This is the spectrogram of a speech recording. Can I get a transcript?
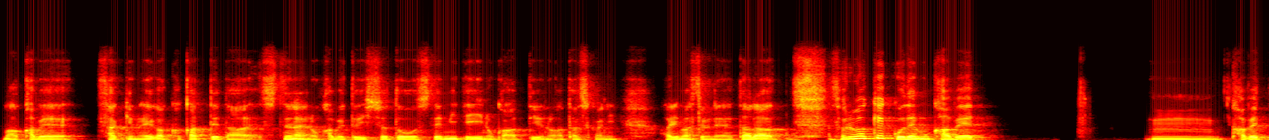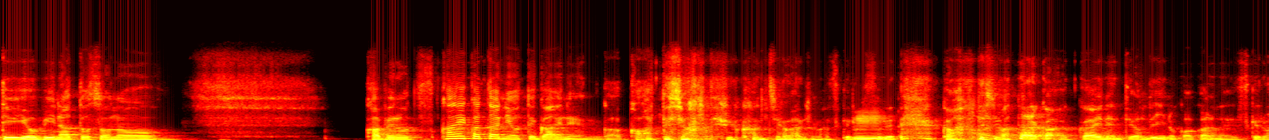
まあ壁、さっきの絵がかかってた室内の壁と一緒として見ていいのかっていうのは確かにありますよね。ただ、それは結構でも壁、うん、壁っていう呼び名とその、壁の使い方によって概念が変わってしまっている感じはありますけど、それ変わってしまったら、概念って呼んでいいのか分からないですけど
